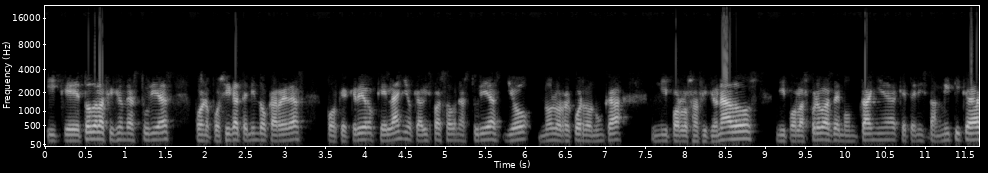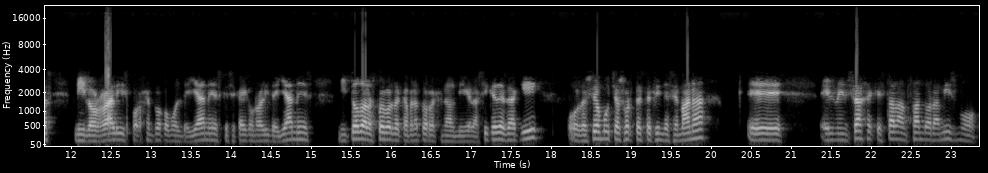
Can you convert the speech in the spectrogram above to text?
y que toda la afición de Asturias, bueno, pues siga teniendo carreras porque creo que el año que habéis pasado en Asturias yo no lo recuerdo nunca, ni por los aficionados, ni por las pruebas de montaña que tenéis tan míticas, ni los rallies, por ejemplo, como el de Llanes, que se caiga un rally de Llanes, ni todas las pruebas del Campeonato Regional Miguel. Así que desde aquí os deseo mucha suerte este fin de semana. Eh, el mensaje que está lanzando ahora mismo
